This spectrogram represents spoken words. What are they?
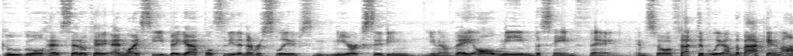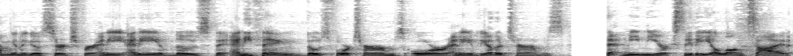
Google has said, okay, NYC, Big Apple, City That Never Sleeps, New York City, you know, they all mean the same thing. And so effectively on the back end, I'm going to go search for any any of those th- anything, those four terms or any of the other terms that mean New York City alongside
